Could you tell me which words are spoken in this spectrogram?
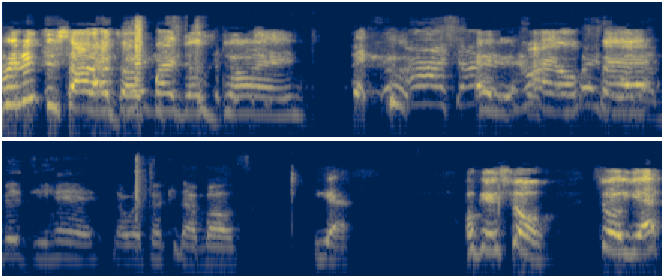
We need to shout out get friend just joined. ah, Anyway, to- hi, where's the Ofe. one that made the hair that we're talking about? Yes. Okay, so so yes,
